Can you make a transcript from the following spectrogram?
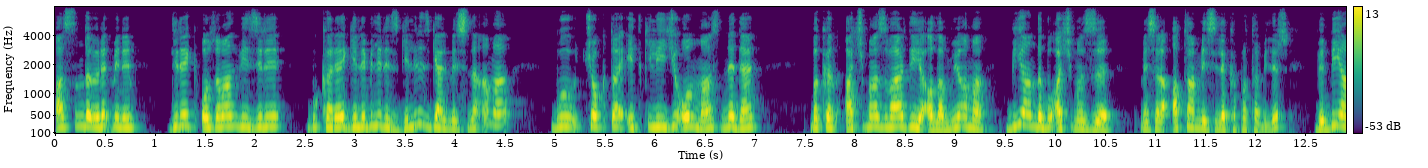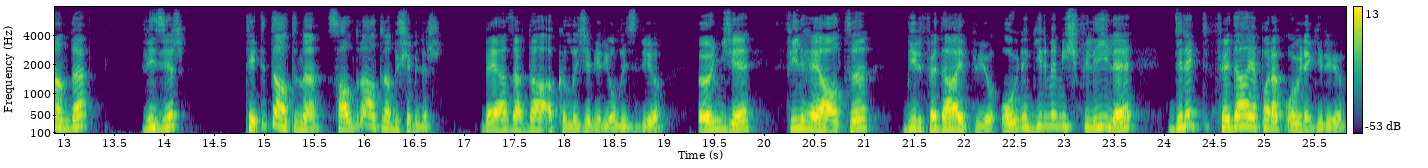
Aslında öğretmenim direkt o zaman veziri bu kareye gelebiliriz. Geliriz gelmesine ama bu çok da etkileyici olmaz. Neden? Bakın açmaz var diye alamıyor ama bir anda bu açmazı mesela at hamlesiyle kapatabilir. Ve bir anda vezir tehdit altına, saldırı altına düşebilir. Beyazlar daha akıllıca bir yol izliyor. Önce fil H6 bir feda yapıyor. Oyuna girmemiş filiyle direkt feda yaparak oyuna giriyor.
